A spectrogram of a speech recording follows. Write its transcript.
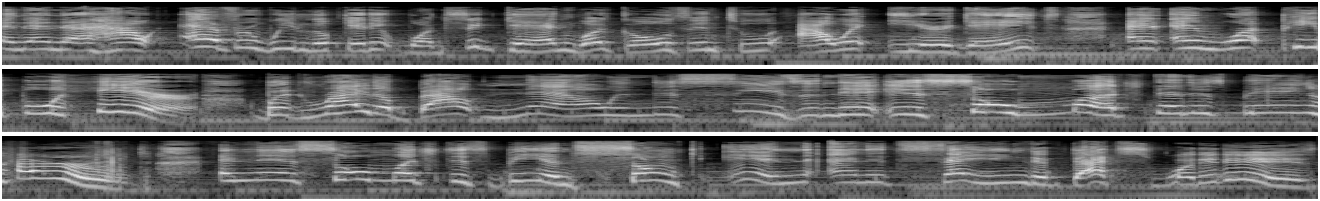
And then, uh, however we look at it, once again, what goes into our ear gates and and what people hear. But right about now in this season, there is so much that is being heard, and there's so much that's being sunk in, and it's saying that that's what it is.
